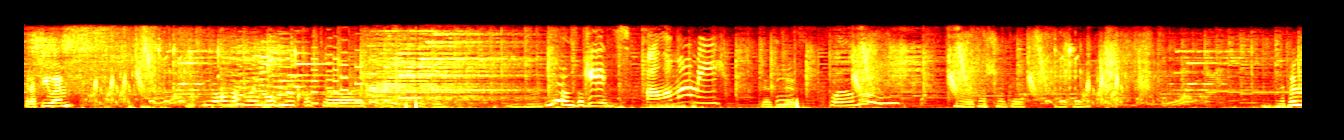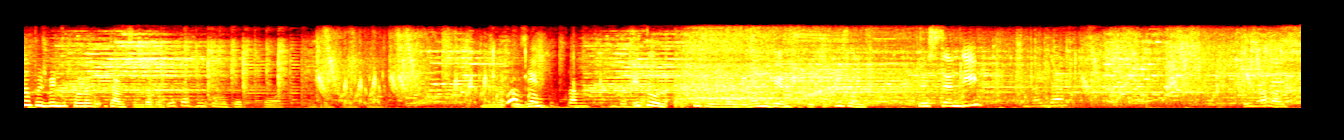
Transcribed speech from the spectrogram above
Trafiłem? I ona w mojego glutka strzelała, ale sobie uciekłem. I ją zabiłem. Też, też. Twoją mamę. Nie, jakąś szynkę. wezmę. Na pewno ktoś będzie po lewej... Tam są, dobra. Ja też cię strzelać. Dobra, Tam easy. I tu, tu coś będzie, no mówiłem ci tu, tu są. Tu jest Sandy. Wejdę. I uważaj.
